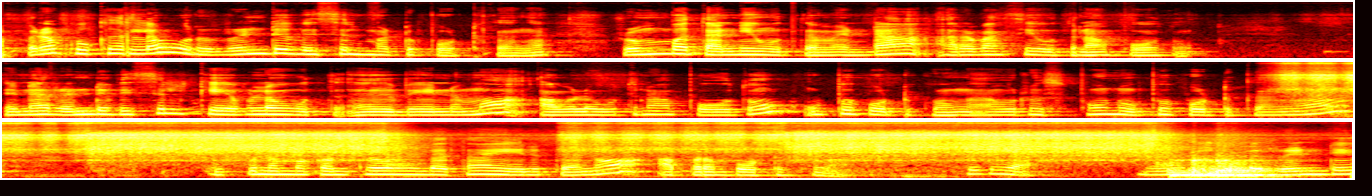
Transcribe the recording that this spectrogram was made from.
அப்புறம் குக்கரில் ஒரு ரெண்டு விசில் மட்டும் போட்டுக்கோங்க. ரொம்ப தண்ணி ஊற்ற வேண்டாம். அரைவாசி ஊற்றினா போதும். ஏன்னா ரெண்டு விசிலுக்கு எவ்வளோ ஊற்று வேணுமோ அவ்வளோ ஊற்றினா போதும். உப்பு போட்டுக்கோங்க. ஒரு ஸ்பூன் உப்பு போட்டுக்கோங்க. உப்பு நம்ம கண்ட்ரோலில் தான் இருக்கணும். அப்புறம் போட்டுக்கலாம். சரியா? மூணு ரெண்டே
